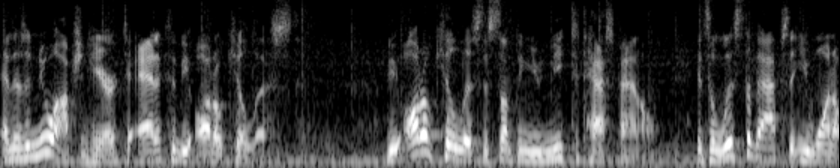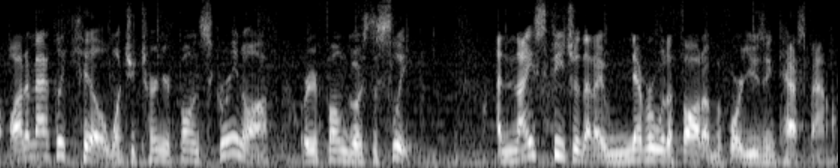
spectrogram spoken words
and there's a new option here to add it to the auto kill list. The auto kill list is something unique to Task Panel. It's a list of apps that you want to automatically kill once you turn your phone screen off or your phone goes to sleep. A nice feature that I never would have thought of before using Task Panel.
